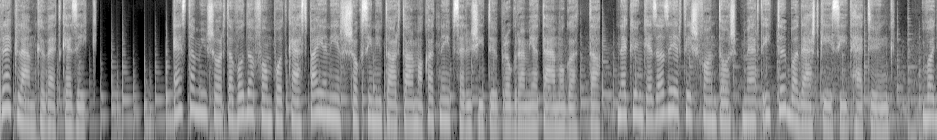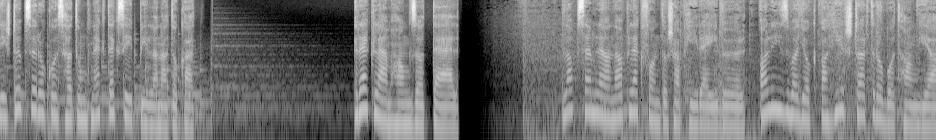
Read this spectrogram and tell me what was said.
Reklám következik. Ezt a műsort a Vodafone Podcast Pioneer sokszínű tartalmakat népszerűsítő programja támogatta. Nekünk ez azért is fontos, mert így több adást készíthetünk. Vagyis többször okozhatunk nektek szép pillanatokat. Reklám hangzott el. Lapszemle a nap legfontosabb híreiből. Alíz vagyok, a hírstart robot hangja.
